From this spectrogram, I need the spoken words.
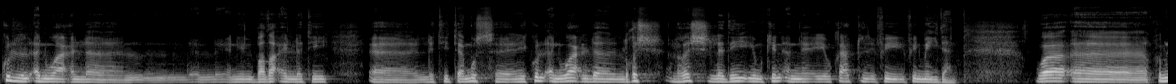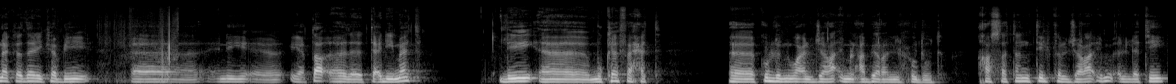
كل الأنواع يعني البضائع التي آه، التي تمس يعني كل أنواع الغش الغش الذي يمكن أن يوقع في في الميدان. وقمنا كذلك ب آه، يعني إعطاء تعليمات. لمكافحة آه، كل أنواع الجرائم العابرة للحدود خاصة تلك الجرائم التي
